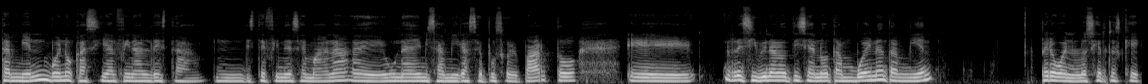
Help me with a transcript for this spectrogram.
También, bueno, casi al final de, esta, de este fin de semana, eh, una de mis amigas se puso de parto. Eh, recibí una noticia no tan buena también. Pero bueno, lo cierto es que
